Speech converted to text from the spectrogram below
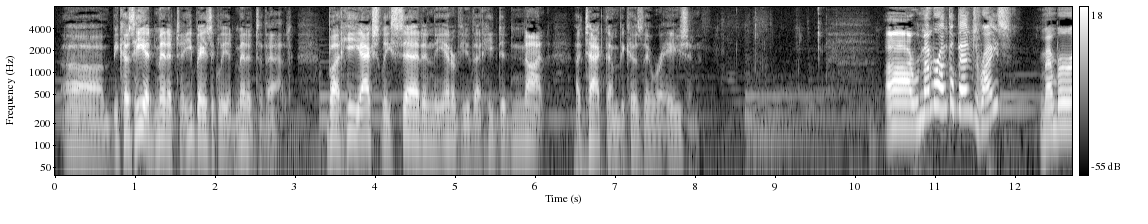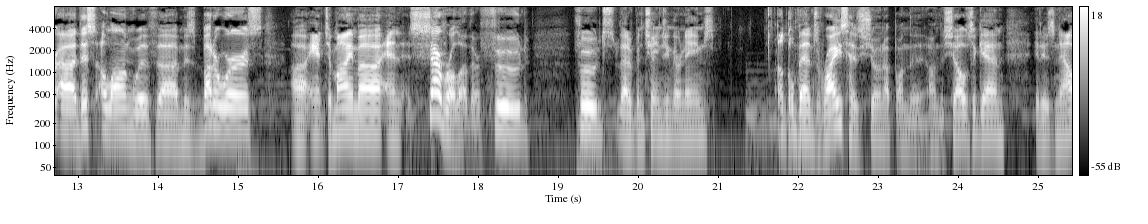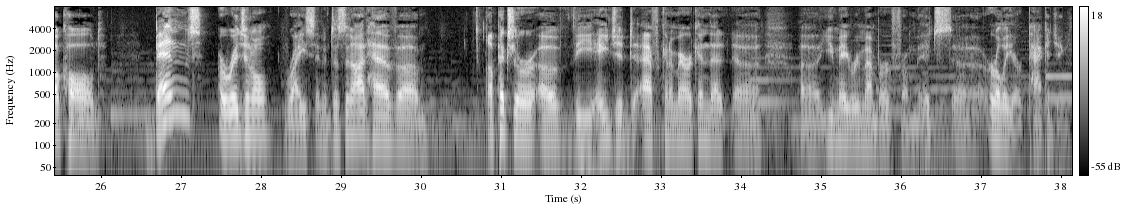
uh, because he admitted to he basically admitted to that, but he actually said in the interview that he did not attack them because they were Asian. Uh, remember Uncle Ben's rice? Remember this along with Ms. Butterworth, Aunt Jemima, and several other food foods that have been changing their names. Uncle Ben's rice has shown up on the on the shelves again. It is now called Ben's Original Rice, and it does not have um, a picture of the aged African American that uh, uh, you may remember from its uh, earlier packaging.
